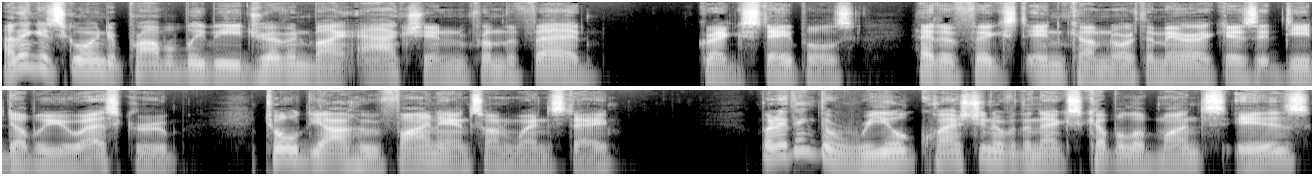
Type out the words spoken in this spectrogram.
I think it's going to probably be driven by action from the Fed. Greg Staples, head of fixed income North Americas at DWS Group, told Yahoo Finance on Wednesday. But I think the real question over the next couple of months is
